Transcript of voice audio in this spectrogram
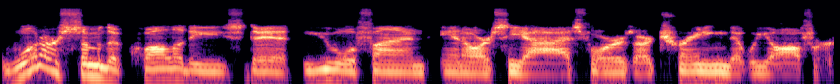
what are some of the qualities that you will find in RCI as far as our training that we offer?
